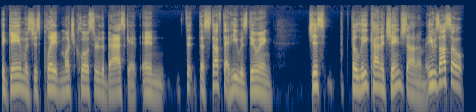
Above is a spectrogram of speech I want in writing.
the game was just played much closer to the basket and the, the stuff that he was doing just the league kind of changed on him he was also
